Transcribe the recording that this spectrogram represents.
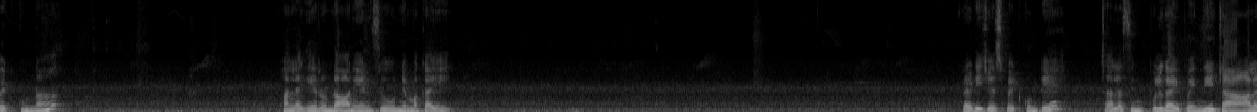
పెట్టుకున్నా. అలాగే రెండు ఆనియన్స్ నిమ్మకాయ రెడీ చేసి పెట్టుకుంటే చాలా సింపుల్గా అయిపోయింది. చాలా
